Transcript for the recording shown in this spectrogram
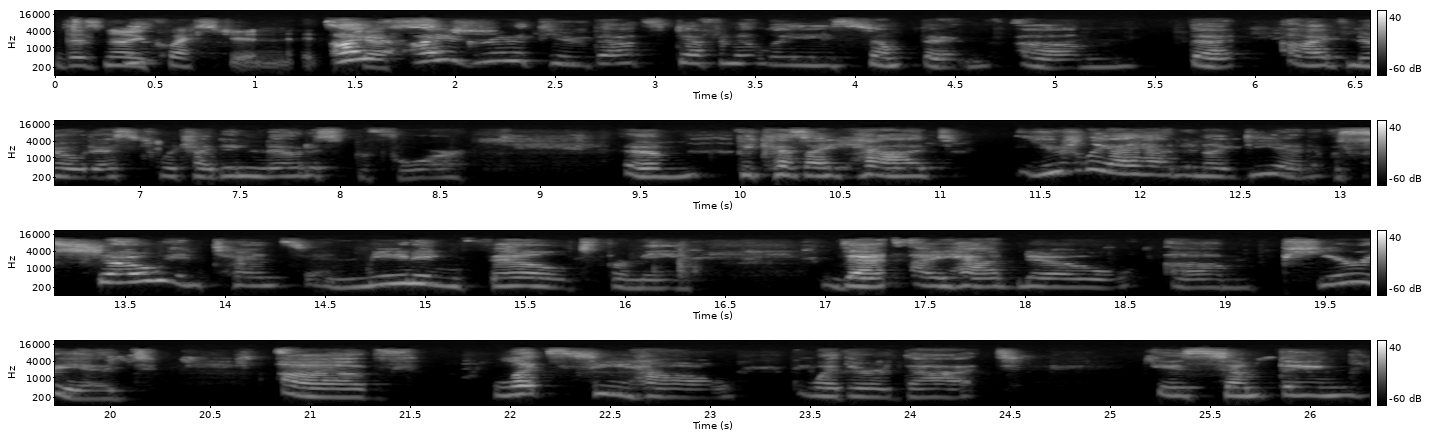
there's no question it's i just... i agree with you that's definitely something um that i've noticed which i didn't notice before um because i had usually I had an idea and it was so intense and meaning filled for me that I had no um, period of let's see how whether that is something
